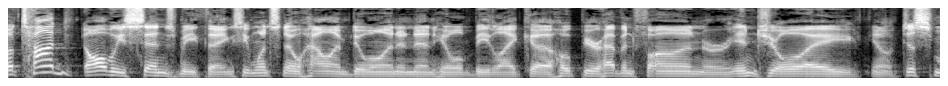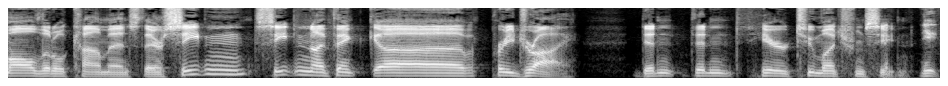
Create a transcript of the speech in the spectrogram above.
Well, Todd always sends me things. He wants to know how I'm doing, and then he'll be like, uh, "Hope you're having fun" or "Enjoy." You know, just small little comments there. Seton, Seton, I think uh, pretty dry. Didn't didn't hear too much from Seton. You,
